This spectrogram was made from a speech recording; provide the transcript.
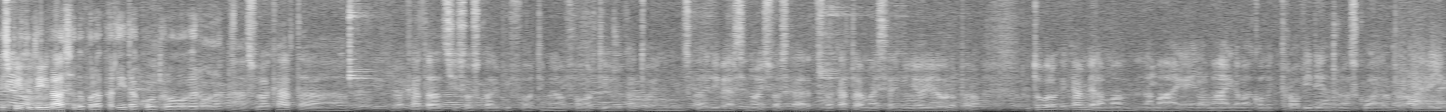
di spirito di rivalsa dopo la partita contro Verona? Ah, sulla carta sulla carta ci sono squadre più forti, meno forti, ho giocato in squadre diverse, noi sulla, sulla carta dobbiamo essere migliori di loro, però tutto quello che cambia è l'amalgama, la, come trovi dentro una squadra, perché in,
